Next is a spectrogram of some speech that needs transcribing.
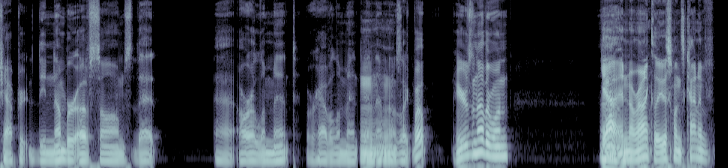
chapter the number of psalms that uh, are a lament or have a lament in them. And i Mhm. was like well here's another one. Yeah, Um, and ironically, this one's kind of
